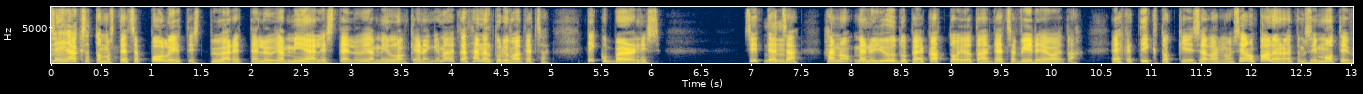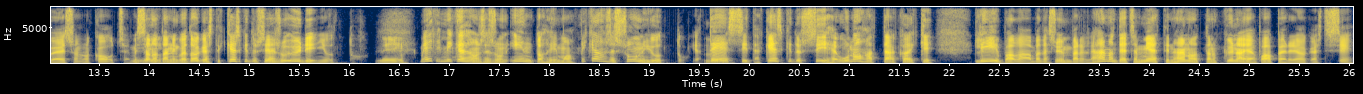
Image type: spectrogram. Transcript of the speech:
Se ei mm. jaksa tuommoista, että poliittista pyörittelyä ja mielistelyä ja milloin kenenkin. Mä veikkaan, että hänellä tuli vaan, että pikku Bernis. Sitten, mm. että hän on mennyt YouTubeen katsoa jotain, että videoita, ehkä TikTokia selannut. Siellä on paljon näitä tämmöisiä motivational coacheja, missä niin. sanotaan, niin kuin, että oikeasti keskity siihen sun ydinjuttuun. Niin. Mieti, mikä on se sun intohimo, mikä on se sun juttu, ja tee mm. sitä, keskity siihen, unohda tämä kaikki liibalaaba tässä ympärillä. Hän on tietysti miettinyt, hän on ottanut kynä ja paperi oikeasti siihen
